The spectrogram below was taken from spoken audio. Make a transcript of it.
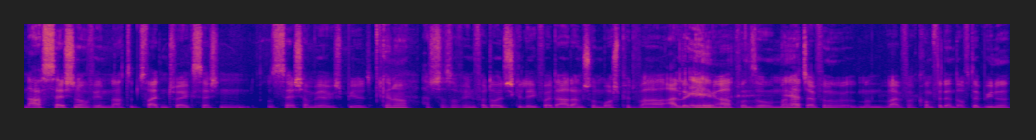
nach Session, auf jeden nach dem zweiten Track, Session, Session haben wir ja gespielt, Genau. hat sich das auf jeden Fall deutlich gelegt, weil da dann schon Moshpit war, alle Eben. gingen ab und so. Man Ja. hat einfach nur, man war einfach confident auf der Bühne.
